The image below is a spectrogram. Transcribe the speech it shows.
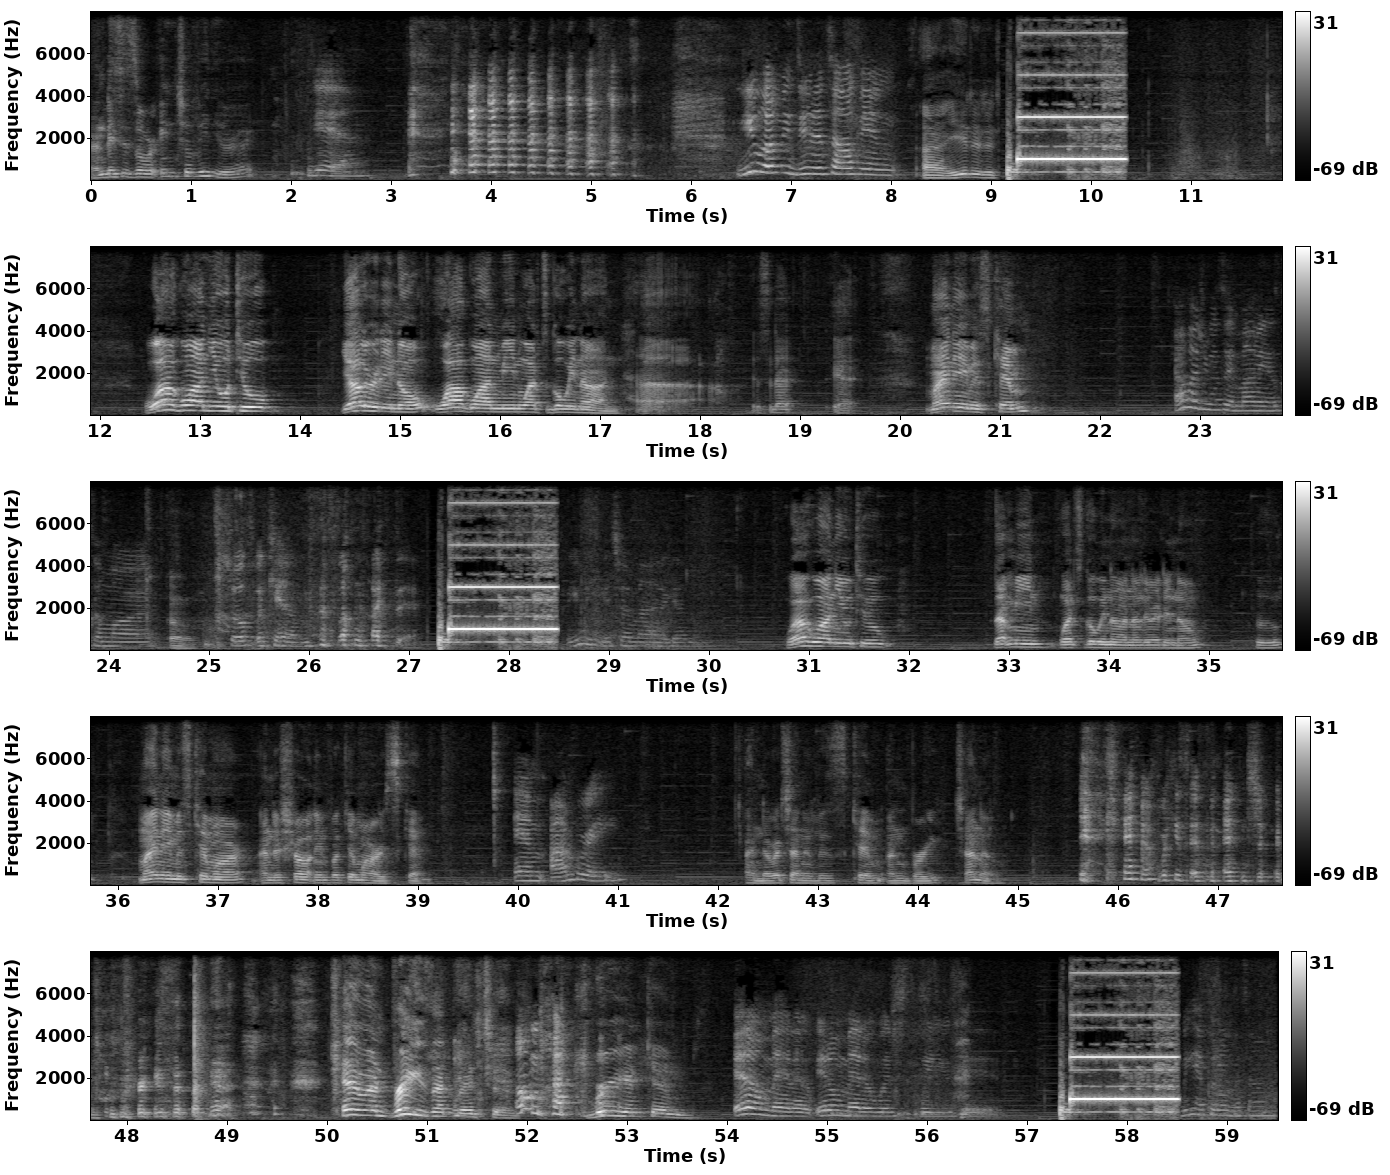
and this is our intro video, right? Yeah. you let me do the talking? Alright, you did it. Wagwan YouTube. You already know. Wagwan mean what's going on. Uh, you see that? Yeah. My name is Kem. I thought you were gonna say my name is Kemar. Oh. Short for Kem. Something like that. You need to get your mind together. Well, go on YouTube. That mean what's going on, I already know. Who? My name is Kemar, and the short name for Kemar is Kem. And I'm Bree. And our channel is Kem and Bree channel. Kem and Bree's Adventure. Kem and Bree's adventure. oh my god. Bree and Kem's. It don't matter. It don't matter which way you said. We can't put on the time.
